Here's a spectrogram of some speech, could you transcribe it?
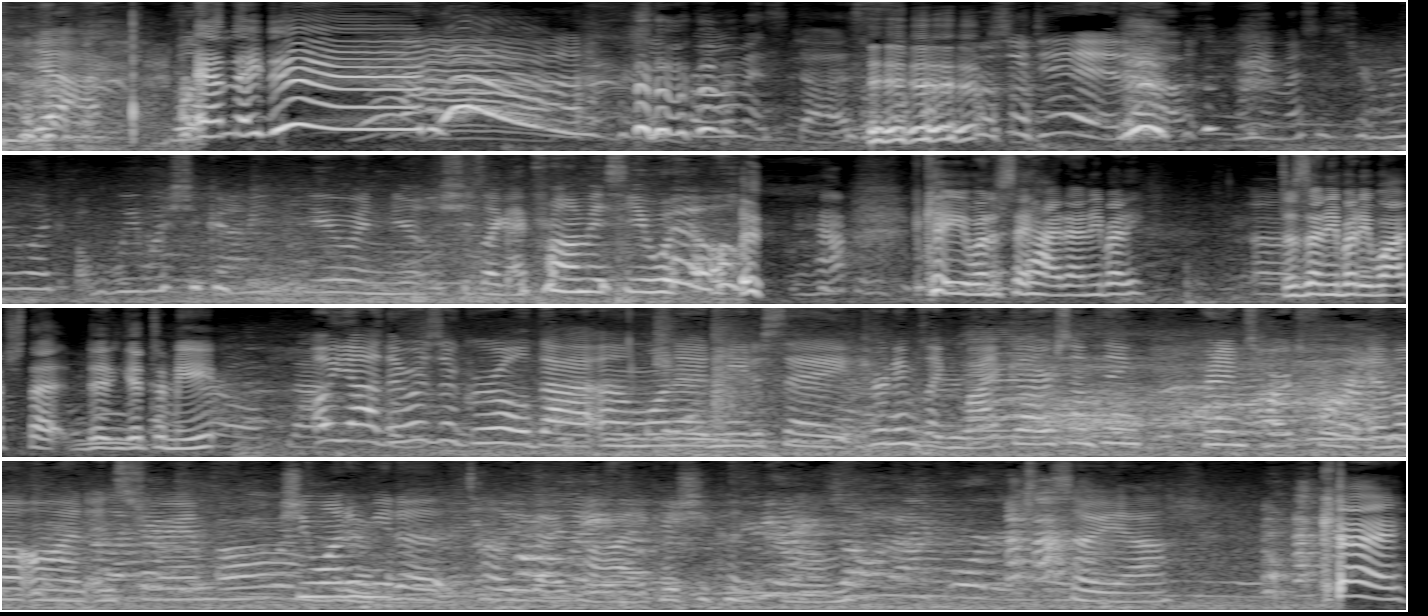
Yeah. And they did! She promised us. she did. We messaged her. We were like, we wish you could meet you, and you're, she's like, I promise you will. Okay, you want to say hi to anybody? Does anybody watch that didn't get to meet? Oh yeah, there was a girl that um, wanted me to say her name's like Micah or something. Her name's Hearts for Emma on Instagram. she wanted me to tell you guys hi because she couldn't come. So yeah. Okay.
